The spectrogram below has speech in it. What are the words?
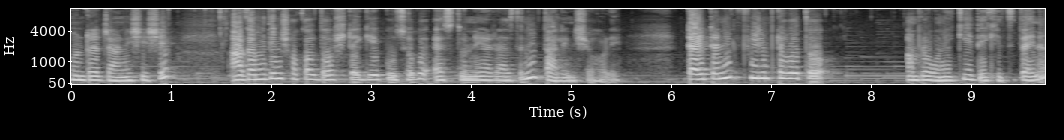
ঘণ্টার জার্নি শেষে আগামী দিন সকাল দশটায় গিয়ে পৌঁছাবো এস্তোনিয়ার রাজধানী তালিন শহরে। টাইটানিক ফিল্মটা হয়তো আমরা অনেকেই দেখেছি, তাই না?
